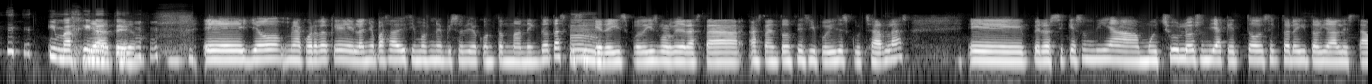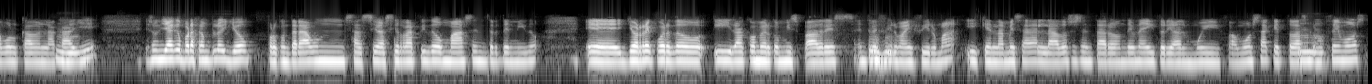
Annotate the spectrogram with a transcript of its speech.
Imagínate. Eh, yo me acuerdo que el año pasado hicimos un episodio contando anécdotas que si mm. queréis podéis volver hasta, hasta entonces y podéis escucharlas. Eh, pero sí que es un día muy chulo, es un día que todo el sector editorial está volcado en la calle. Es un día que, por ejemplo, yo, por contar un salseo así rápido, más entretenido, eh, yo recuerdo ir a comer con mis padres entre firma y firma y que en la mesa de al lado se sentaron de una editorial muy famosa que todas conocemos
